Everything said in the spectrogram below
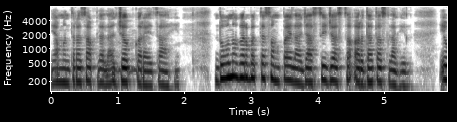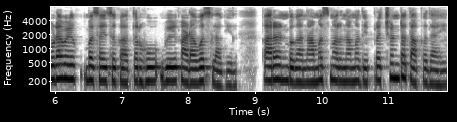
या मंत्राचा आपल्याला जप करायचा आहे. दोन अगरबत्त्या संपायला जास्तीत जास्त अर्धा तास लागेल. एवढा वेळ बसायचं का? तर हो वेळ काढावंच लागेल. कारण बघा नामस्मरणामध्ये प्रचंड ताकद आहे.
